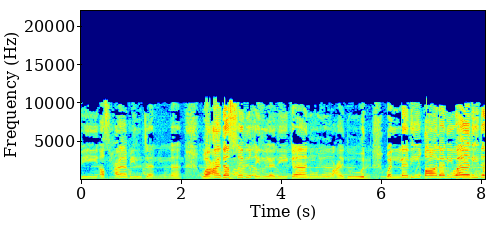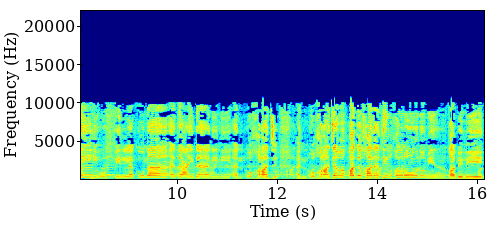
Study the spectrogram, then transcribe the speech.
في أصحاب الجنة وعد الصدق الذي كانوا يوعدون والذي قال لوالديه أفل لكما أتعدانني أن أخرج, أن أخرج وقد خلت القرون من قبلي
